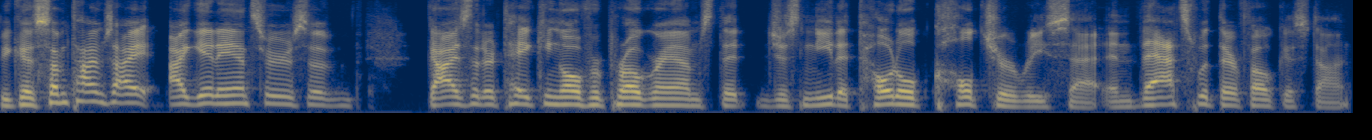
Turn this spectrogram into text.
Because sometimes I I get answers of guys that are taking over programs that just need a total culture reset, and that's what they're focused on.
